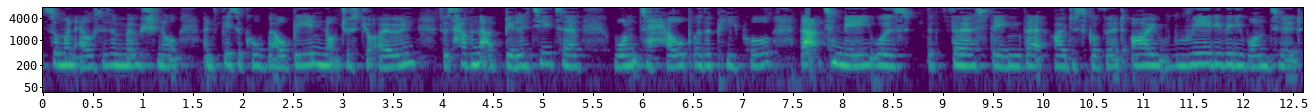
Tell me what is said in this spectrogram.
someone else's emotional and physical well-being, not just your own. So it's having that ability to want to help other people. That to me was the first thing that I discovered. I really, really wanted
